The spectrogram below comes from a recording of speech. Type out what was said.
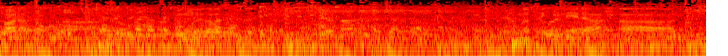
fora amb una de les altres mobilitzacions. No sé quin era, eh,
